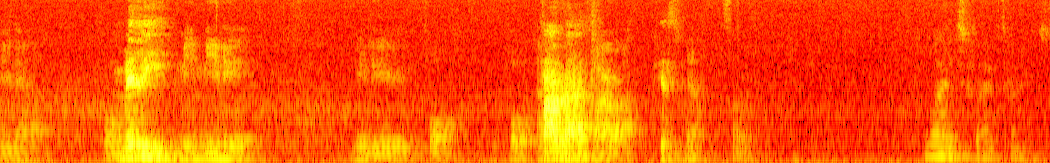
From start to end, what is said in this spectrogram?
million for Milli. mi, milli milli for for uh, Farad. Farad. Yes. Yeah. Sorry. Why is five times?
